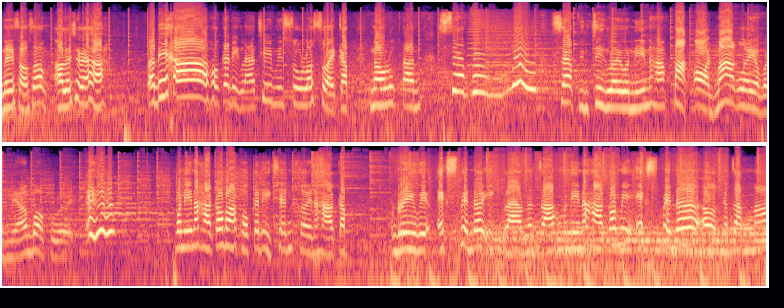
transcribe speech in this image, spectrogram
หนึ่งสองสามเอาเลยใช่ไหมคะสวัสดีค่ะพบกันอีกแล้วที่มิซูรถสวยกับน้องลูกตันแซ่บแซ่บจริงๆเลยวันนี้นะคะ ปากอ่อนมากเลยอะวันนี้บอกเลย วันนี้นะคะก็มาพบกันอีกเช่นเคยนะคะ กับรีวิว Expander อีกแล้วนะจ๊ะ วันนี้นะคะก็มี Expander เออกระจังหน้า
